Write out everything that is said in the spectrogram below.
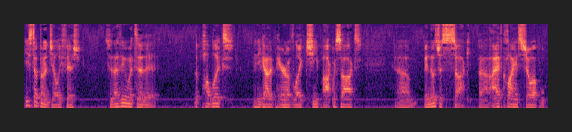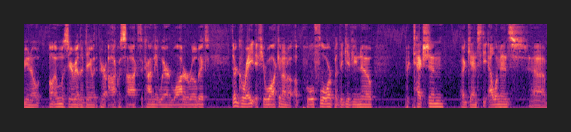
He stepped on a jellyfish. So I think we went to the the Publix, and he got a pair of like cheap aqua socks. Um, and those just suck. Uh, I have clients show up, you know, almost every other day with a pair of aqua socks, the kind they wear in water aerobics. They're great if you're walking on a, a pool floor, but they give you no protection against the elements. Uh,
